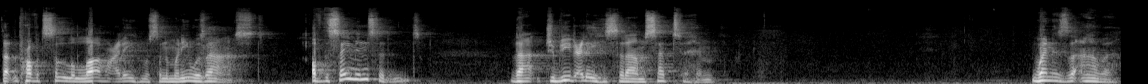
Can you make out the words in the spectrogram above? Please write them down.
that the Prophet ﷺ, when he was asked of the same incident, that Jibreel alayhi said to him, When is the hour?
